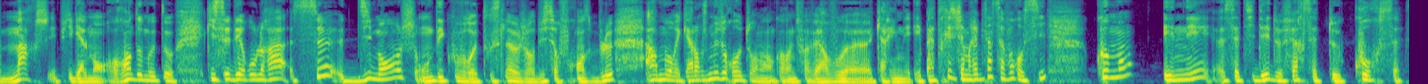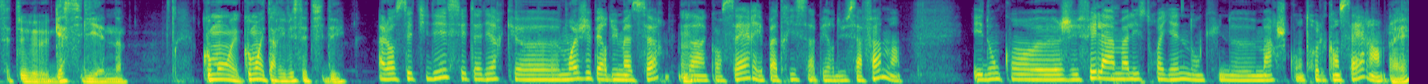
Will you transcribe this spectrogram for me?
marche et puis également randomoto qui se déroulera ce dimanche. On découvre tout cela aujourd'hui sur France Bleu Armorique. Alors je me retourne encore une fois vers vous, euh, Karine et Patrice. J'aimerais bien savoir aussi comment est née cette idée de faire cette course, cette Gacilienne. Comment, comment est arrivée cette idée? Alors cette idée, c'est-à-dire que moi j'ai perdu ma sœur Mmh. d'un cancer et Patrice a perdu sa femme. Et donc euh, j'ai fait la malestroyenne, donc une marche contre le cancer. Ouais.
